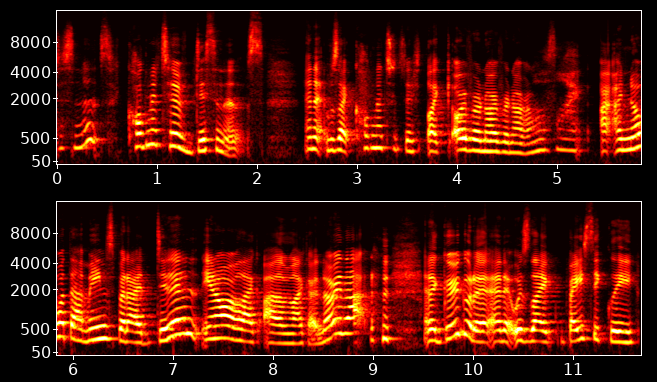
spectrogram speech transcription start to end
dissonance, cognitive dissonance and it was like cognitive like over and over and over. And i was like I, I, know what that means but i didn't you know? Like i'm like i know that. And i googled it and it was like basically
